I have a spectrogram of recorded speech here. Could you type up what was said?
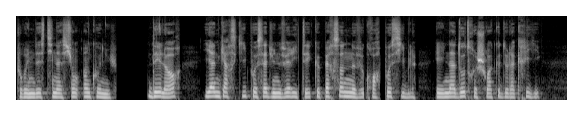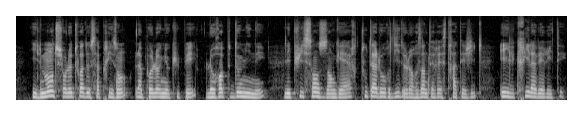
pour une destination inconnue. Dès lors, Jan Karski possède une vérité que personne ne veut croire possible, et il n'a d'autre choix que de la crier. Il monte sur le toit de sa prison, la Pologne occupée, l'Europe dominée, les puissances en guerre, tout alourdies de leurs intérêts stratégiques, et il crie la vérité.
